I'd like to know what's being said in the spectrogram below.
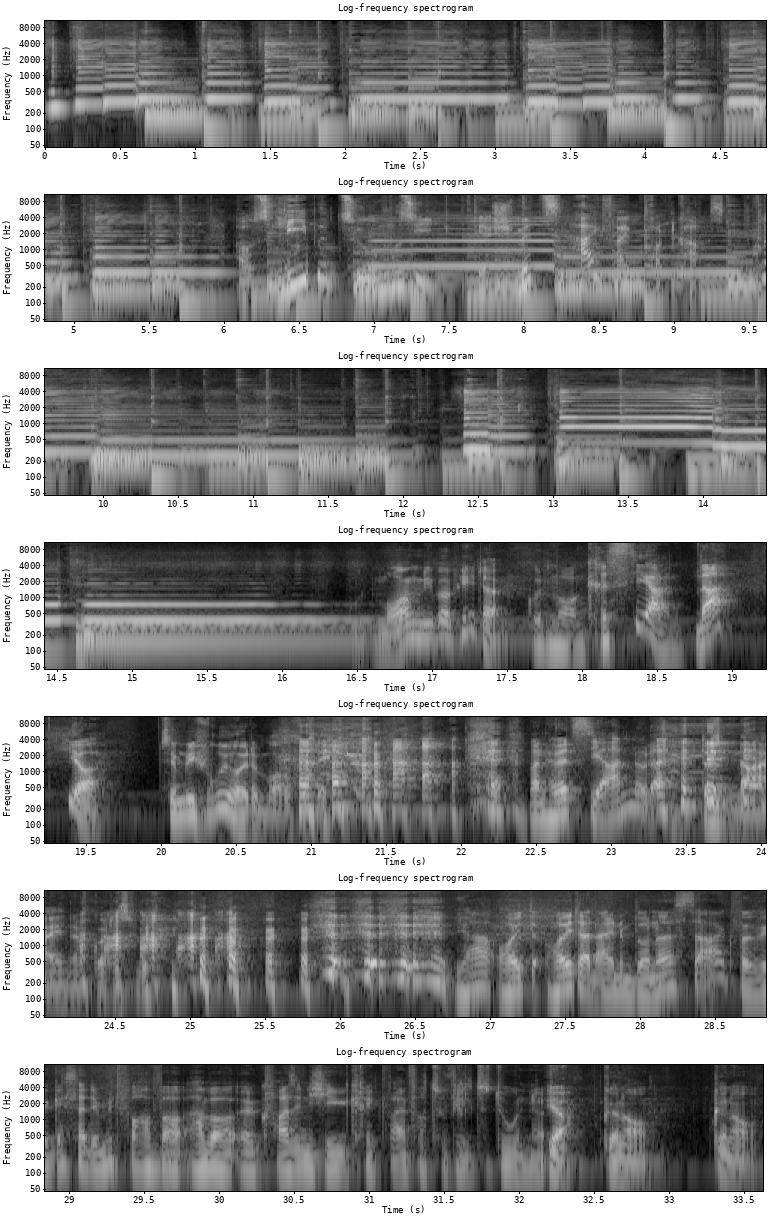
Aus Liebe zur Musik, der Schmitz Hi-Fi Podcast. Guten Morgen, lieber Peter. Guten Morgen, Christian. Na? Ja, ziemlich früh heute Morgen. Man hört es dir an, oder? Das, nein, um Gottes Willen. Ja, heute, heute an einem Donnerstag, weil wir gestern den Mittwoch haben wir, haben wir äh, quasi nicht hingekriegt, war einfach zu viel zu tun. Ne? Ja, genau, genau.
